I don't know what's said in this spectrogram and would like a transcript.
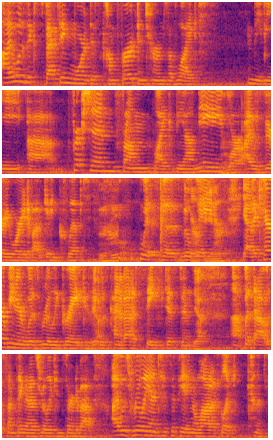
I was expecting more discomfort in terms of like maybe um, friction from like the ami, Mm-hmm. or I was very worried about getting clipped with the the weights. Yeah, the carabiner was really great because it was kind of at a safe distance. Yeah. Uh, but that was something that I was really concerned about. I was really anticipating a lot of like kind of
